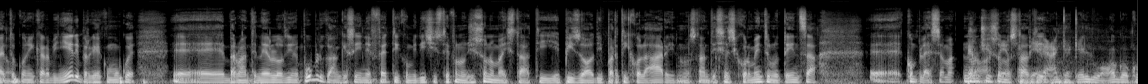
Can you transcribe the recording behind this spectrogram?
stretto con i carabinieri perché comunque eh, per mantenere l'ordine pubblico, anche se in effetti come dici Stefano non ci sono mai stati episodi particolari, nonostante sia sicuramente un'utenza eh, complessa, ma Però non ci sono stati... anche che il luogo comunque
